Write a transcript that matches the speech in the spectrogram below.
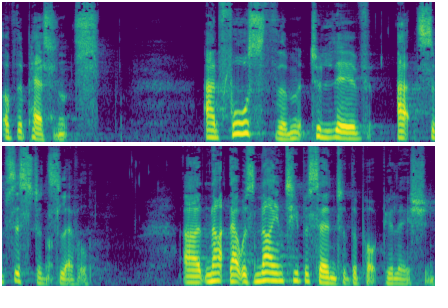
of the peasants and forced them to live at subsistence level. Uh, not, that was 90% of the population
